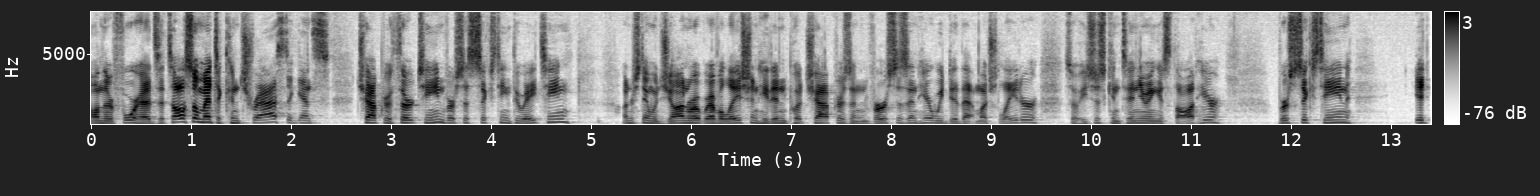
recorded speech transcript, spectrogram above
on their foreheads. It's also meant to contrast against chapter 13, verses 16 through 18. Understand when John wrote Revelation, he didn't put chapters and verses in here. We did that much later. So he's just continuing his thought here. Verse 16 it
